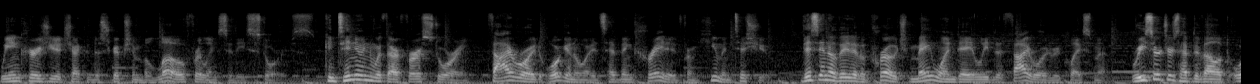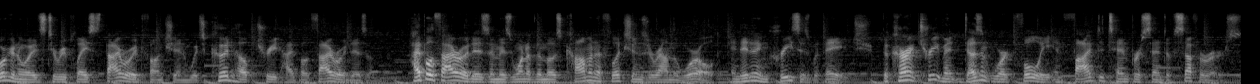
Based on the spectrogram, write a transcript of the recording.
we encourage you to check the description below for links to these stories. Continuing with our first story, thyroid organoids have been created from human tissue. This innovative approach may one day lead to thyroid replacement. Researchers have developed organoids to replace thyroid function which could help treat hypothyroidism. Hypothyroidism is one of the most common afflictions around the world, and it increases with age. The current treatment doesn't work fully in 5 to 10% of sufferers.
